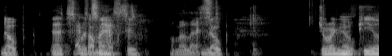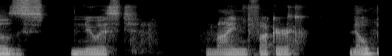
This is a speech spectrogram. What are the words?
Nope. That's, That's what's on my next list too. on my list. Nope. Jordan Nope. Peele's newest mind fucker. Nope.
